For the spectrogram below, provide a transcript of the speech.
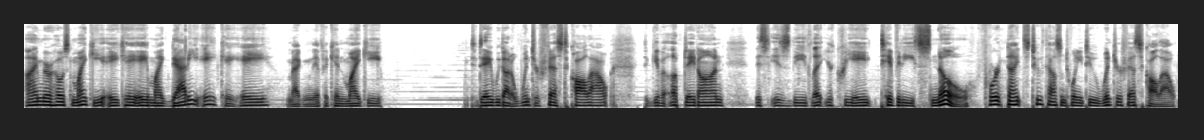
I'm your host, Mikey, aka Mike Daddy, aka Magnificent Mikey. Today we got a Winterfest call out to give an update on. This is the Let Your Creativity Snow Fortnite's 2022 Winterfest call out.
